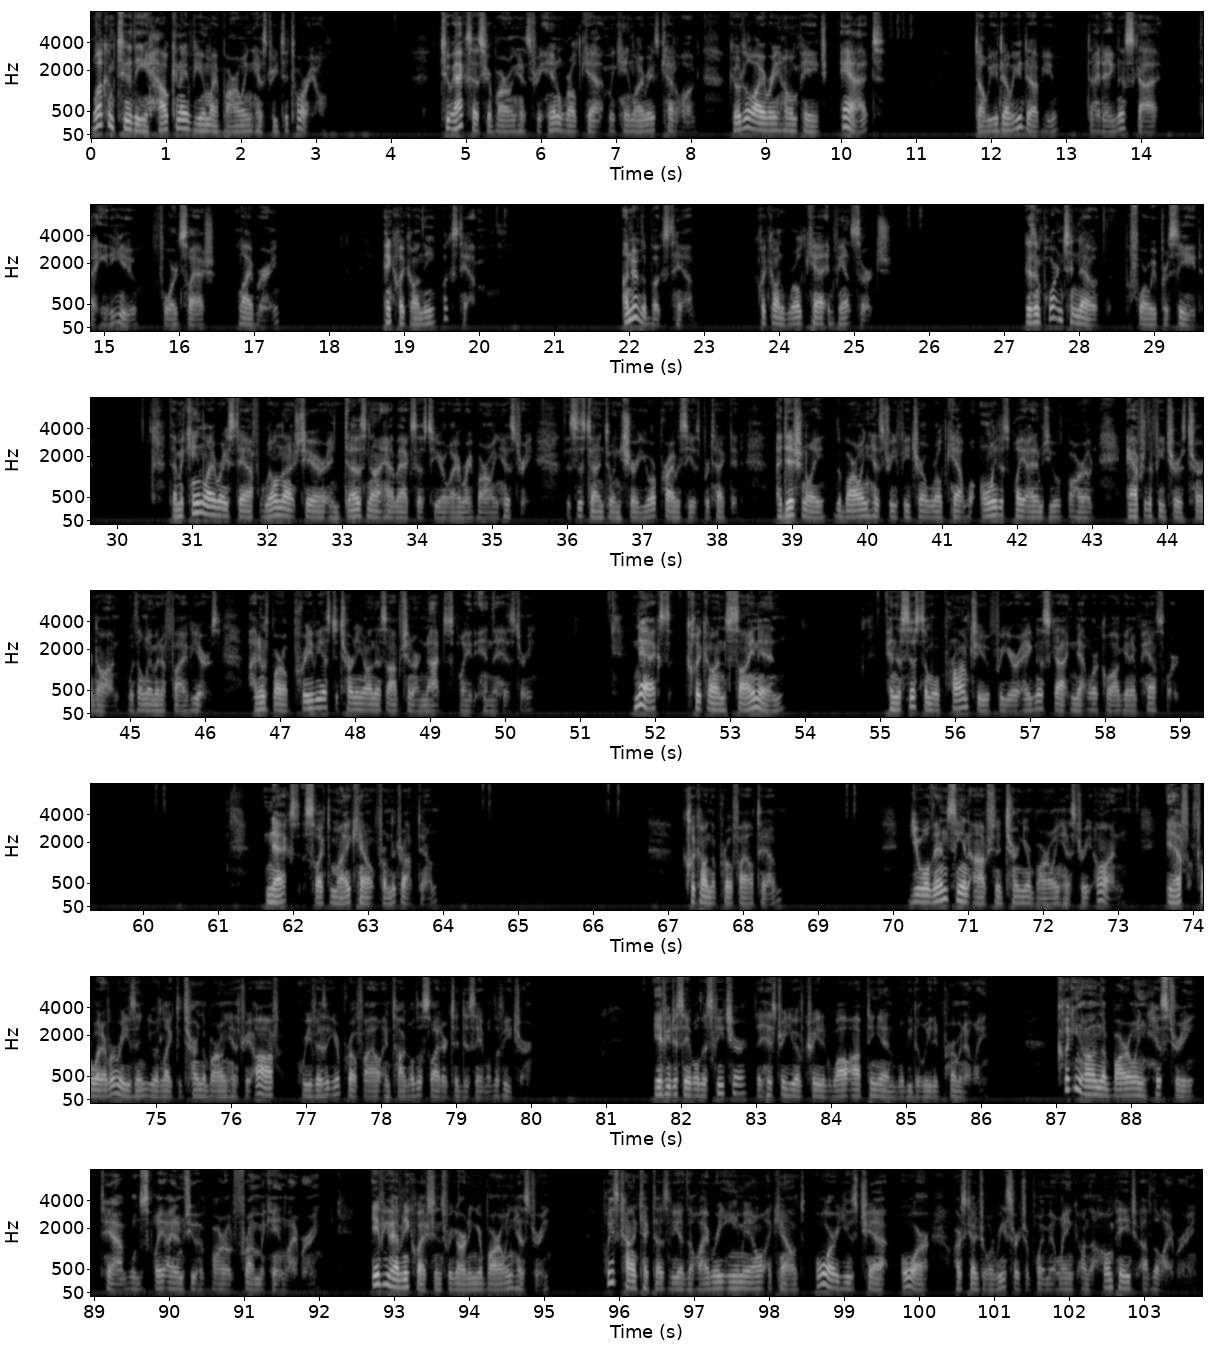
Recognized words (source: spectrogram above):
Welcome to the How Can I View My Borrowing History tutorial. To access your borrowing history in WorldCat McCain Libraries catalog, go to the library homepage at www.agnesscott.edu forward slash library and click on the Books tab. Under the Books tab, click on WorldCat Advanced Search. It is important to note before we proceed the McCain Library staff will not share and does not have access to your library borrowing history. This is done to ensure your privacy is protected. Additionally, the borrowing history feature in WorldCat will only display items you have borrowed after the feature is turned on, with a limit of five years. Items borrowed previous to turning on this option are not displayed in the history. Next, click on Sign In, and the system will prompt you for your Agnes Scott network login and password. Next, select My Account from the dropdown. Click on the Profile tab. You will then see an option to turn your borrowing history on. If, for whatever reason, you would like to turn the borrowing history off, revisit your profile and toggle the slider to disable the feature. If you disable this feature, the history you have created while opting in will be deleted permanently. Clicking on the Borrowing History tab will display items you have borrowed from McCain Library. If you have any questions regarding your borrowing history, please contact us via the library email account or use chat or our schedule a research appointment link on the homepage of the library.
